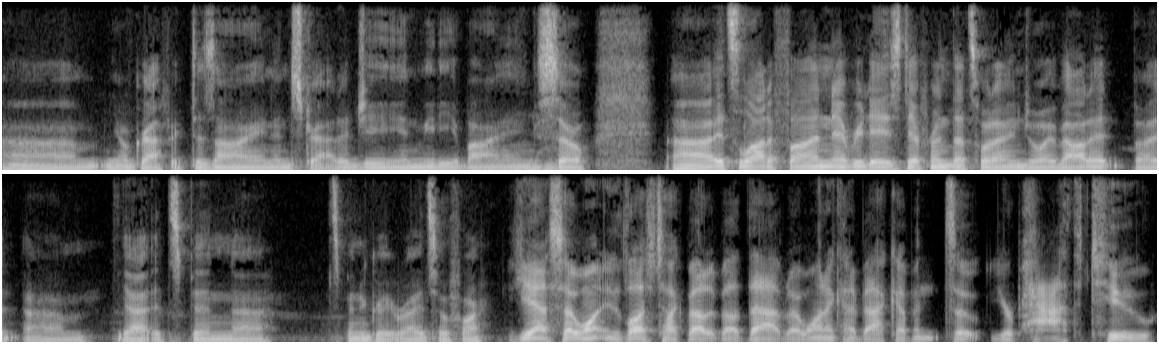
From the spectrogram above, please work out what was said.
um, you know, graphic design and strategy and media buying. Mm-hmm. So, uh, it's a lot of fun. Every day is different. That's what I enjoy about it. But um, yeah, it's been uh, it's been a great ride so far. Yeah, so I want a lot to talk about about that, but I want to kind of back up and so your path to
